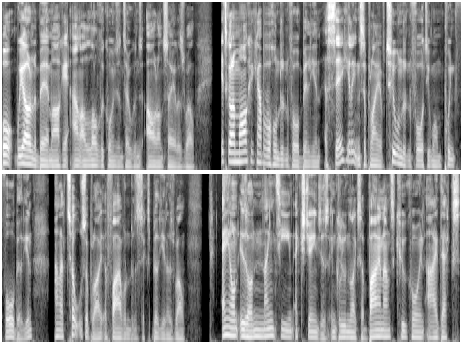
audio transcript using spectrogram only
But we are in a bear market and a lot of the coins and tokens are on sale as well. It's got a market cap of 104 billion, a circulating supply of 241.4 billion, and a total supply of 506 billion as well. Aion is on 19 exchanges, including the likes of Binance, KuCoin, IDEX,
